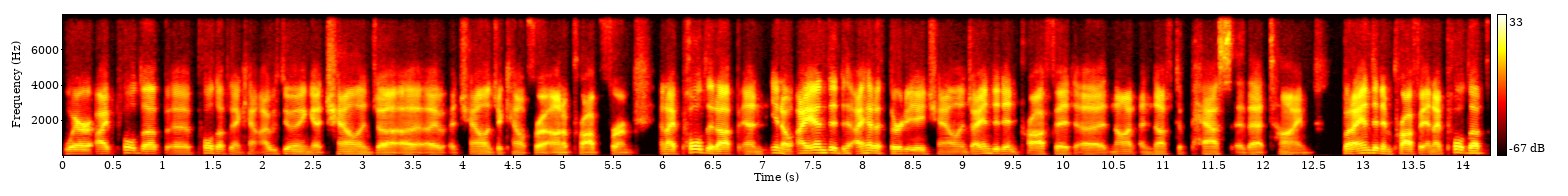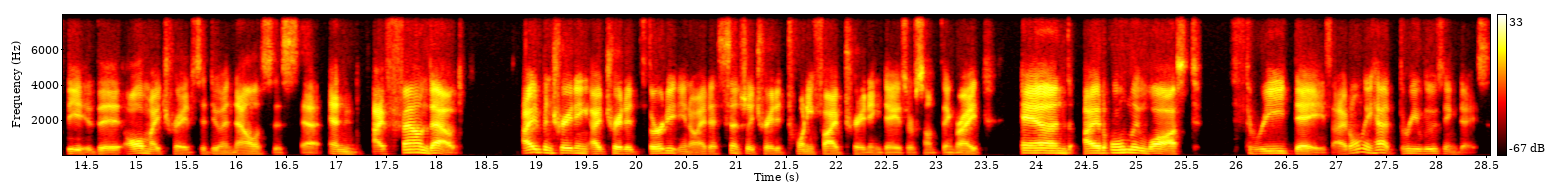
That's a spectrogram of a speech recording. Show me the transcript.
where I pulled up uh, pulled up the account. I was doing a challenge uh, a, a challenge account for on a prop firm, and I pulled it up, and you know, I ended. I had a thirty day challenge. I ended in profit, uh, not enough to pass at that time. But I ended in profit, and I pulled up the the all my trades to do analysis at, and I found out I had been trading, I traded 30, you know, I'd essentially traded 25 trading days or something, right? And I had only lost three days. I'd only had three losing days.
